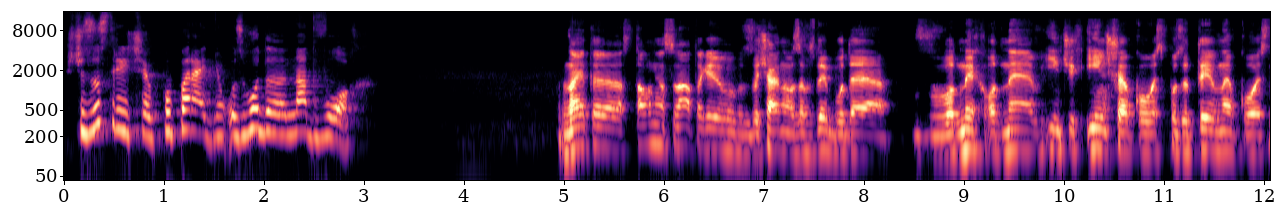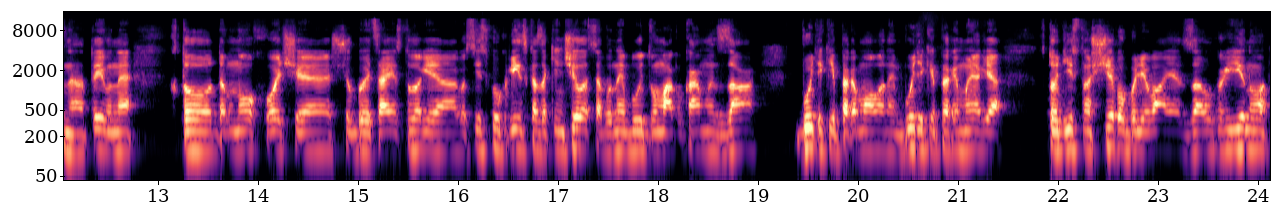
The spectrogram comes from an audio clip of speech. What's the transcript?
що зустріч попередньо узгодили на двох. Знаєте, ставлення сенаторів звичайно завжди буде в одних одне, в інших інше, в когось позитивне, в когось негативне. Хто давно хоче, щоб ця історія російсько-українська закінчилася, вони будуть двома руками за будь-які перемовини, будь-які перемир'я. Хто дійсно щиро боліває за Україну,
